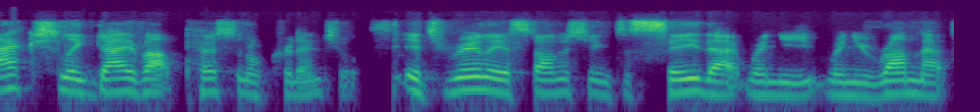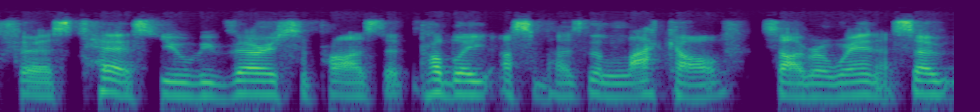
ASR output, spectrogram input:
actually gave up personal credentials. It's really astonishing to see that when you when you run that first test, you'll be very surprised at probably, I suppose, the lack of cyber awareness. So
